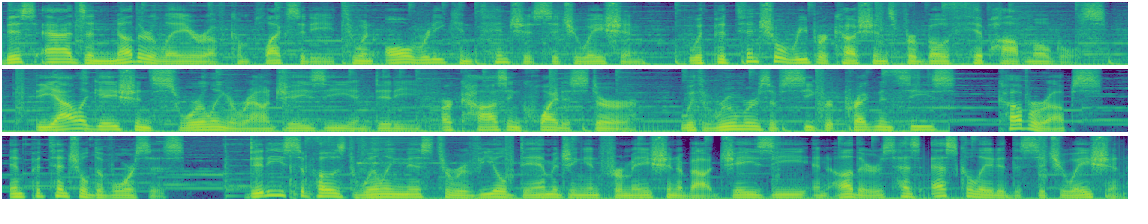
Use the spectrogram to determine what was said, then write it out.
This adds another layer of complexity to an already contentious situation, with potential repercussions for both hip-hop moguls. The allegations swirling around Jay-Z and Diddy are causing quite a stir, with rumors of secret pregnancies, cover-ups, and potential divorces. Diddy's supposed willingness to reveal damaging information about Jay-Z and others has escalated the situation,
